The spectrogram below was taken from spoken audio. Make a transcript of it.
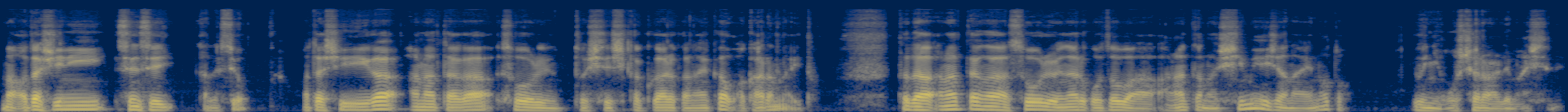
まあ、私に、先生がですよ、私があなたが僧侶として資格があるかないかわからないと。ただ、あなたが僧侶になることはあなたの使命じゃないのというふうにおっしゃられましてね。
